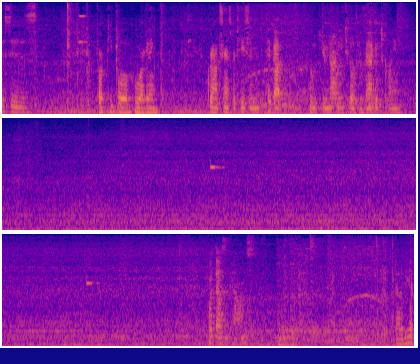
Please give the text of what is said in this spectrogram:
This is for people who are getting ground transportation pickup who do not need to go through baggage claim. Four thousand pounds. That'll be it.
